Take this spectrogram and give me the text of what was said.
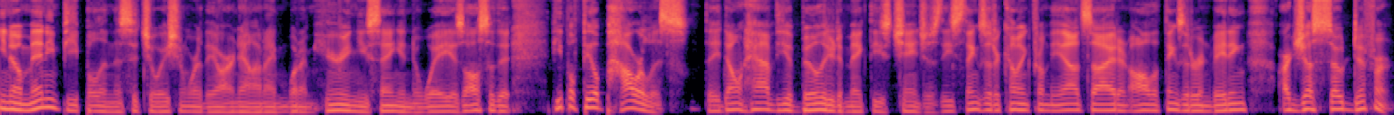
You know, many people in the situation where they are now, and I'm what I'm hearing you saying in a way is also that people feel powerless. They don't have the ability to make these changes. These things that are coming from the outside and all the things that are invading are just so different.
